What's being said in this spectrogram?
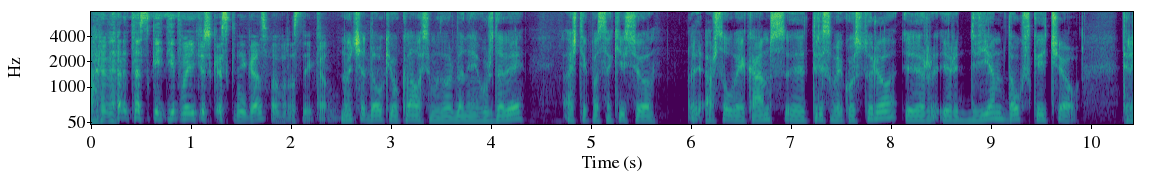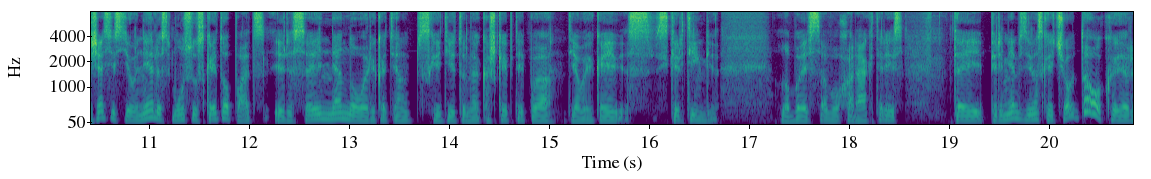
Ar verta skaityti vaikiškas knygas, paprastai kalbant? Nu, čia daug jau klausimų dabar benai uždavė. Aš tik pasakysiu, Aš savo vaikams e, tris vaikus turiu ir, ir dviem daug skaičiau. Trečiasis jaunėlis mūsų skaito pats ir jisai nenori, kad jam skaitytume kažkaip taip, va, tie vaikai skirtingi labai savo charakteriais. Tai pirmiems dviems skaičiau daug ir,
